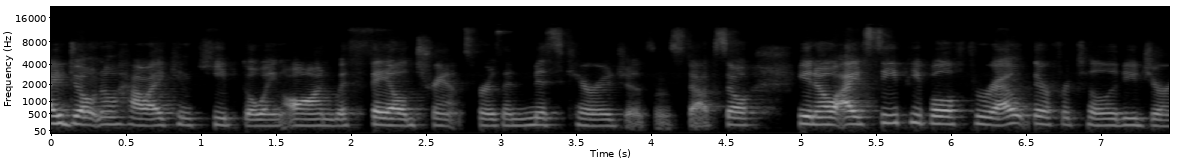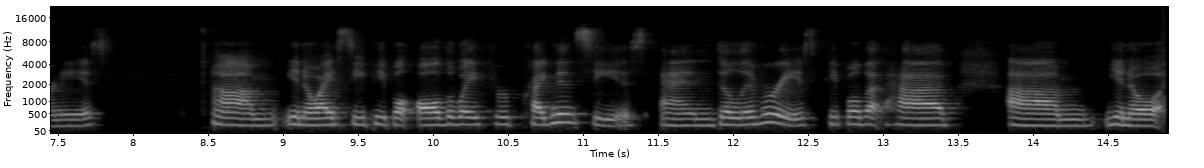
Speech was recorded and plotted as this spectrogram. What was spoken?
I don't know how I can keep going on with failed transfers and miscarriages and stuff. So, you know, I see people throughout their fertility journeys um, you know, I see people all the way through pregnancies and deliveries, people that have, um, you know,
